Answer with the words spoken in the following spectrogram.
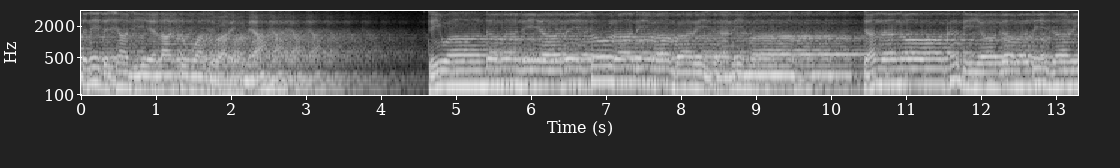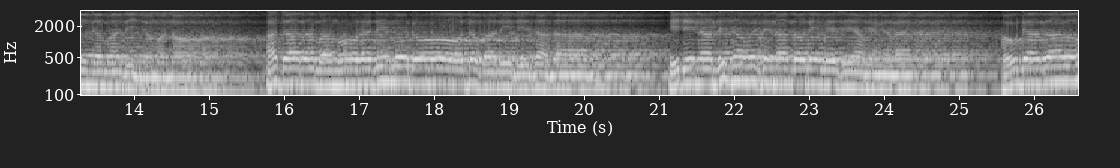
တနေ့တခြားဒီရလာတိုးပွားစေပါလိမ့်ခင်ဗျာဒေဝတမနိယဒိသောရာတိမပါရိသန္တိမာတန္တနောခတ္တိယောဓမ္မတိဇာရိဓမ္မတိညမနော အတ္တရဗမောရတိမုဒ္ဒောတပ္ပရိတိသသာဣတိနာသစ္စာဝေစင်နာတောတိမေဇယမင်္ဂလံဗုဒ္ဓသာလော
